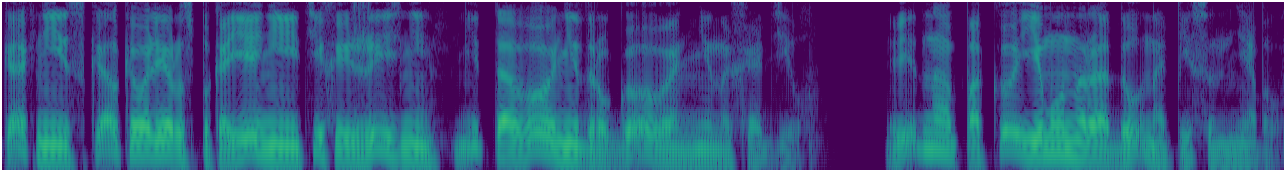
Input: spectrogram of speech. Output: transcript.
как ни искал кавалер успокоения и тихой жизни, ни того, ни другого не находил. Видно, покой ему на роду написан не был.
